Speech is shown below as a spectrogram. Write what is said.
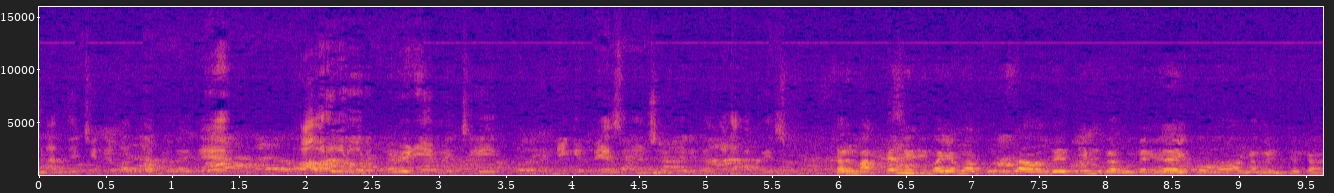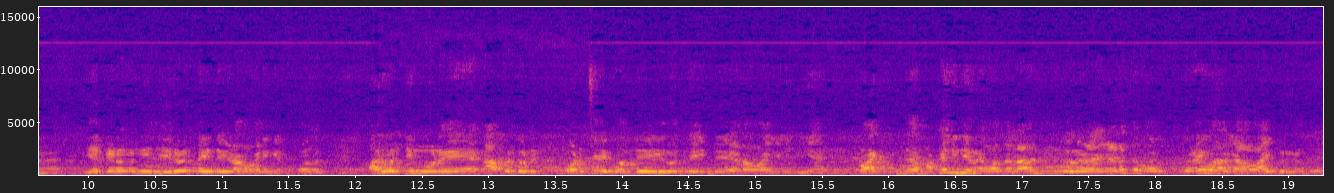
சந்திச்சுட்டு வந்த பிறகு அவர்கள் ஒரு குழு நியமிச்சு நீங்க பேசணும்னு சொல்லியிருக்காங்க நாங்க பேசுவோம். சார் மக்கள் நீதி மையமா புதுசா வந்து திமுக கூட்டணியில இப்போ அங்கம் வகிச்சிருக்காங்க ஏற்கனவே நீங்க இருபத்தைந்து இடம் வாங்கினீங்க. அறுபத்தி மூணு நாற்பத்தொன்று தொடர்ச்சியா இப்போ வந்து இருபத்தைந்து இடம் வாங்கிருக்கீங்க இப்போ இந்த மக்கள் நீதி மையம் வந்தனால உங்களோட இடத்த குறைவாக வாய்ப்பு இருக்கிறது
